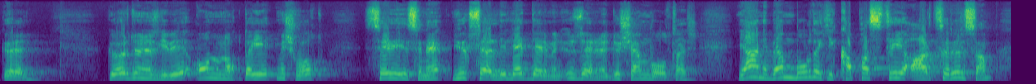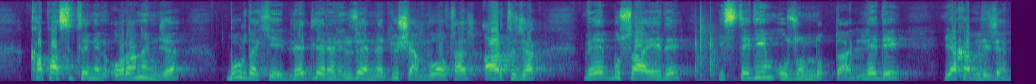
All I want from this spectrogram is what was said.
görelim. Gördüğünüz gibi 10.70 volt seviyesine yükseldi ledlerimin üzerine düşen voltaj. Yani ben buradaki kapasiteyi artırırsam kapasitenin oranınca buradaki ledlerin üzerine düşen voltaj artacak ve bu sayede istediğim uzunlukta ledi yakabileceğim.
